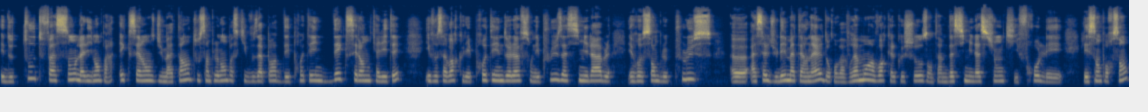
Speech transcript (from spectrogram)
est de toute façon l'aliment par excellence du matin, tout simplement parce qu'il vous apporte des protéines d'excellente qualité. Il faut savoir que les protéines de l'œuf sont les plus assimilables et ressemblent plus euh, à celle du lait maternel. Donc on va vraiment avoir quelque chose en termes d'assimilation qui frôle les, les 100%.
